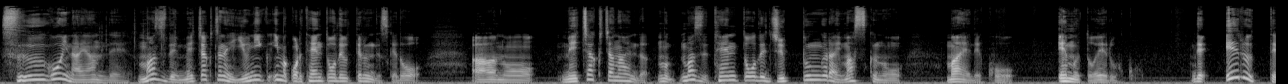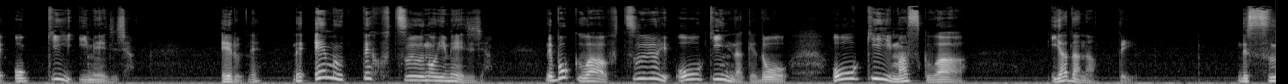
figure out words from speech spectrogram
すごい悩んで、マジでめちゃくちゃね、ユニーク、今これ店頭で売ってるんですけど、あの、めちゃくちゃ悩んだ。もう、マジで店頭で10分ぐらいマスクの前でこう、M と L をこう。で、L って大きいイメージじゃん。L ね。で、M って普通のイメージじゃん。で、僕は普通より大きいんだけど、大きいマスクは嫌だなっていう。で、すっ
